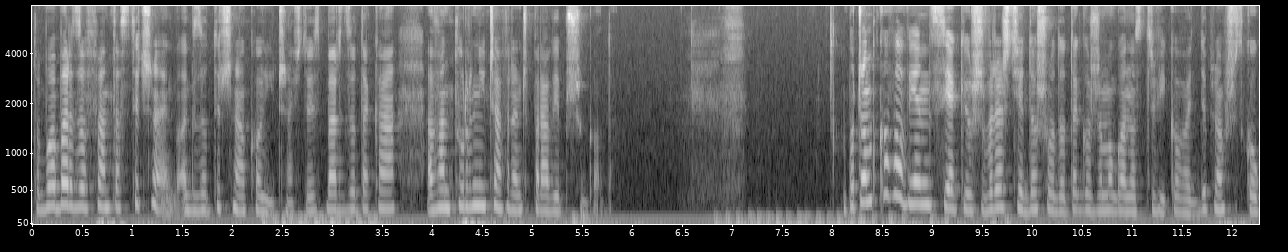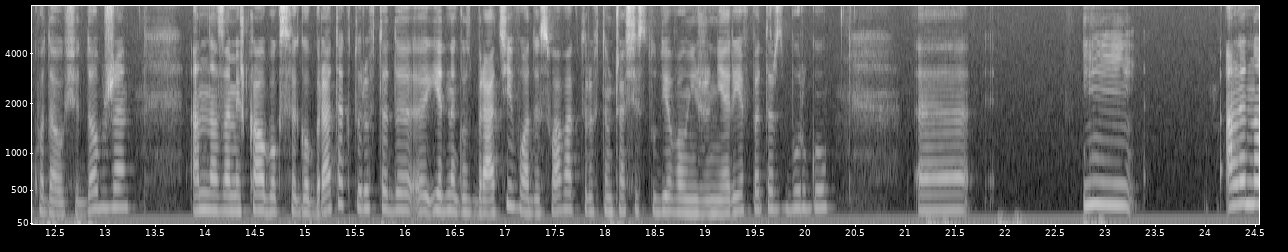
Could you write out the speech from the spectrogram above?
To była bardzo fantastyczna, egzotyczna okoliczność. To jest bardzo taka awanturnicza wręcz prawie przygoda. Początkowo więc, jak już wreszcie doszło do tego, że mogła nostryfikować dyplom, wszystko układało się dobrze. Anna zamieszkała obok swego brata, który wtedy, jednego z braci, Władysława, który w tym czasie studiował inżynierię w Petersburgu. E, I ale no,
